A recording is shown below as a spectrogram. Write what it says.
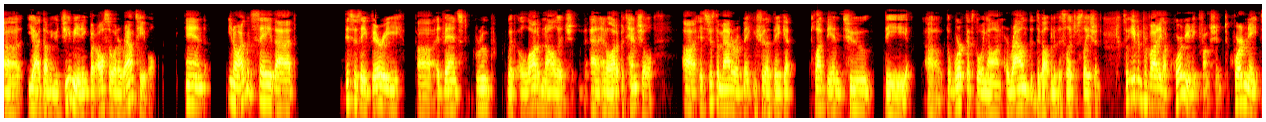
uh, EIWG meeting, but also at a roundtable. And, you know, I would say that this is a very uh, advanced group with a lot of knowledge and, and a lot of potential. Uh, it's just a matter of making sure that they get plugged into the uh, the work that's going on around the development of this legislation. So even providing a coordinating function to coordinate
